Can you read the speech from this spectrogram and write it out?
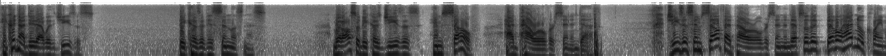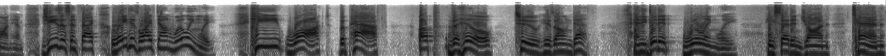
He could not do that with Jesus because of his sinlessness, but also because Jesus himself had power over sin and death. Jesus himself had power over sin and death, so the devil had no claim on him. Jesus, in fact, laid his life down willingly. He walked the path up the hill to his own death. And he did it willingly. He said in John 10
